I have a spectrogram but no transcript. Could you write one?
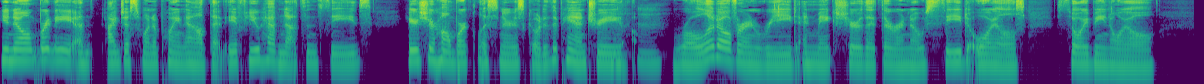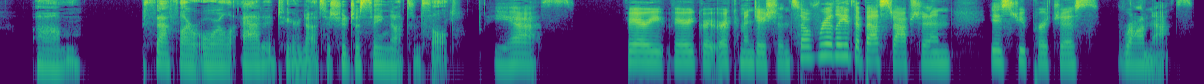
You know, Brittany, I just want to point out that if you have nuts and seeds, here's your homework, listeners. Go to the pantry, Mm-hmm. roll it over and read, and make sure that there are no seed oils, soybean oil, um, safflower oil added to your nuts. It should just say nuts and salt. Yes. Very, very great recommendation. So, really, the best option is to purchase raw nuts.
